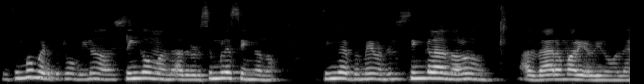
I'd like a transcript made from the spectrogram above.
ஸோ சிம்மம் எடுத்துட்டோம் அப்படின்னா சிங்கம் வந்து அதோட சிம்பிள சிங்கம் தான். சிங்கம் எப்பவுமே வந்துட்டு சிங்கிளாக இருந்தாலும் அது வேற மாதிரி அப்படின்னும்ல.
